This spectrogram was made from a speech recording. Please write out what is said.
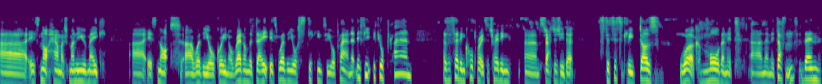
uh, it's not how much money you make. Uh, it's not uh, whether you're green or red on the day. It's whether you're sticking to your plan. And if you if your plan, as I said, incorporates a trading um, strategy that statistically does work more than it uh, than it doesn't, then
